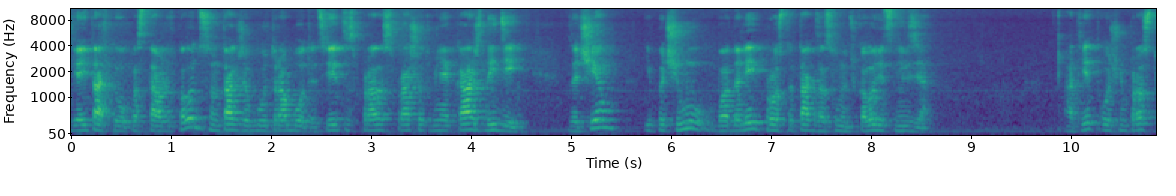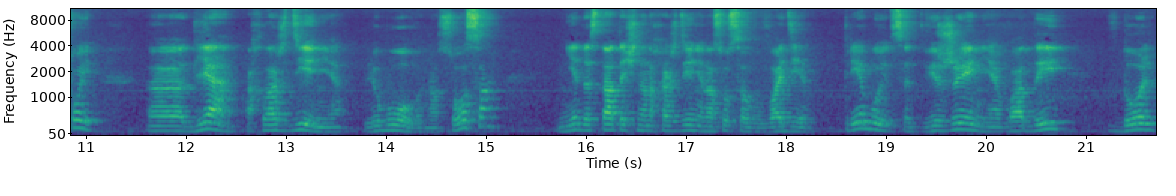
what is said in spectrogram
Я и так его поставлю в колодец, он также будет работать. И это спрашивают у меня каждый день. Зачем? и почему водолей просто так засунуть в колодец нельзя? Ответ очень простой. Э, для охлаждения любого насоса недостаточно нахождения насоса в воде. Требуется движение воды вдоль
